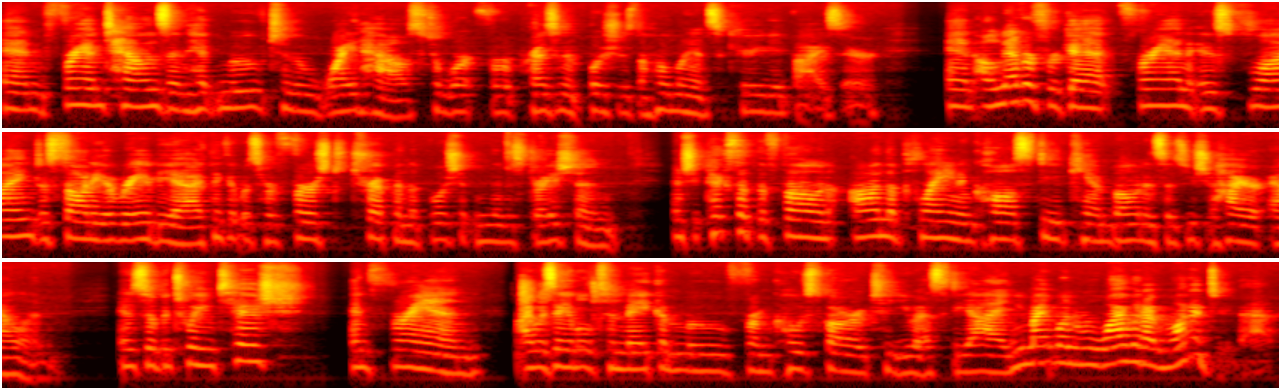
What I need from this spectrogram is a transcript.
and Fran Townsend had moved to the White House to work for President Bush as the Homeland Security Advisor. And I'll never forget, Fran is flying to Saudi Arabia. I think it was her first trip in the Bush administration. And she picks up the phone on the plane and calls Steve Cambone and says, You should hire Ellen. And so between Tish and Fran, I was able to make a move from Coast Guard to USDI. And you might wonder, well, why would I want to do that?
